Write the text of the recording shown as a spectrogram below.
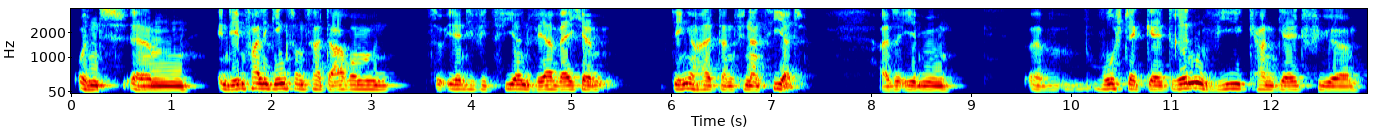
Und ähm, in dem Falle ging es uns halt darum zu identifizieren, wer welche Dinge halt dann finanziert. Also eben, äh, wo steckt Geld drin, wie kann Geld für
